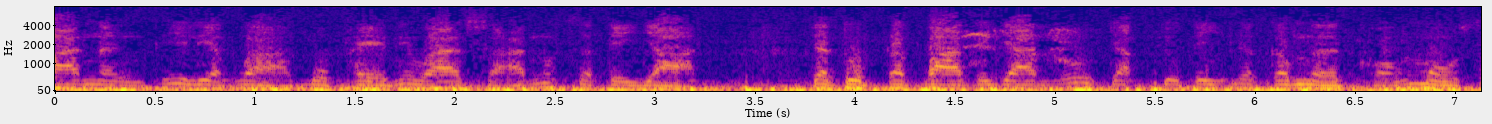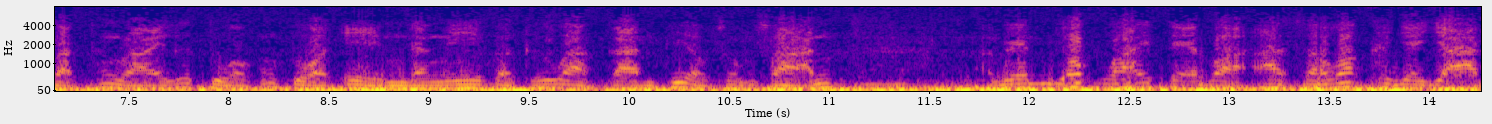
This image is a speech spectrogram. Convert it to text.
าหนึ่งที่เรียกว่าบุเพนิวาสานุสติญาณ จะตุปปาตยานรู้จักจุติและกำเนิดของโมสัตว์ทั้งหลายหรือตัวของตัวเองดังนี้ก็ถือว่าการเที่ยวสงสารเว้นยกไว้แต่ว่าอาสวัคยายาน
